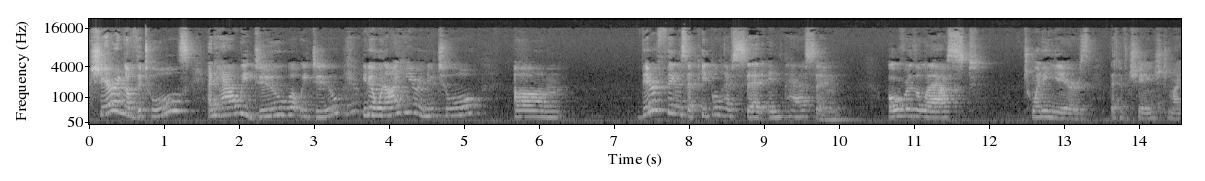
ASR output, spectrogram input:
sharing of the tools and how we do what we do. Yeah. You know, when I hear a new tool, um, there are things that people have said in passing over the last 20 years that have changed my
